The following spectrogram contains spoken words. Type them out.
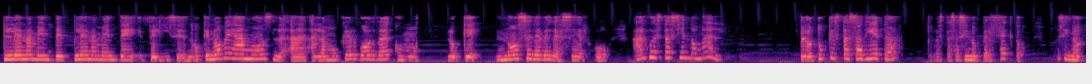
plenamente, plenamente felices, ¿no? Que no veamos a, la mujer gorda como lo que no se debe de hacer o algo está haciendo mal. Pero tú que estás a dieta, tú lo estás haciendo perfecto, sino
